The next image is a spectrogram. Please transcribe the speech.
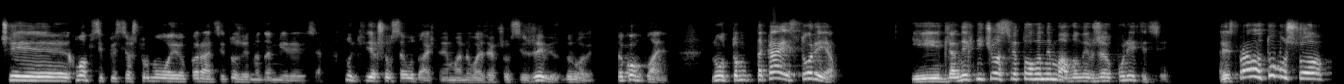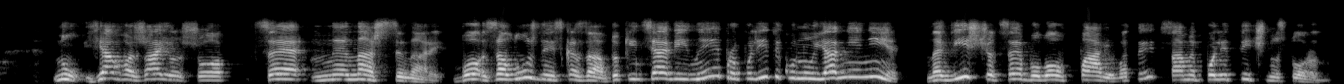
чи хлопці після штурмової операції теж іноді міряються. Ну, якщо все удачно, я маю на увазі, якщо всі живі, здорові. В такому плані. Ну, то, така історія. І для них нічого святого нема, вони вже в політиці. Справа в тому, що ну, я вважаю, що це не наш сценарій. Бо Залужний сказав, до кінця війни про політику, ну я ні-ні. Навіщо це було впарювати саме політичну сторону?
